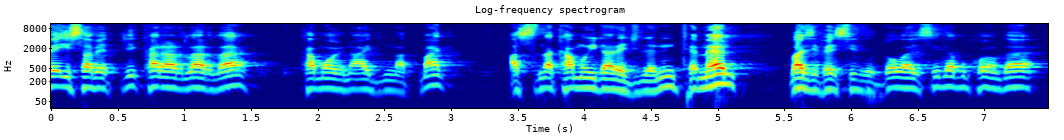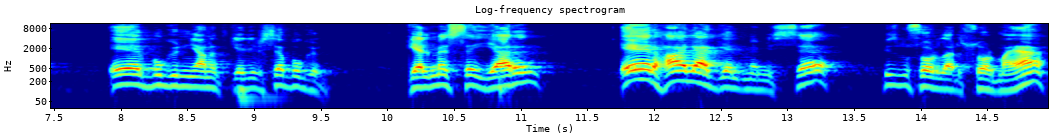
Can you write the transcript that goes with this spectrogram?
ve isabetli kararlarla kamuoyunu aydınlatmak aslında kamu idarecilerinin temel vazifesidir. Dolayısıyla bu konuda eğer bugün yanıt gelirse bugün, gelmezse yarın, eğer hala gelmemişse biz bu soruları sormaya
